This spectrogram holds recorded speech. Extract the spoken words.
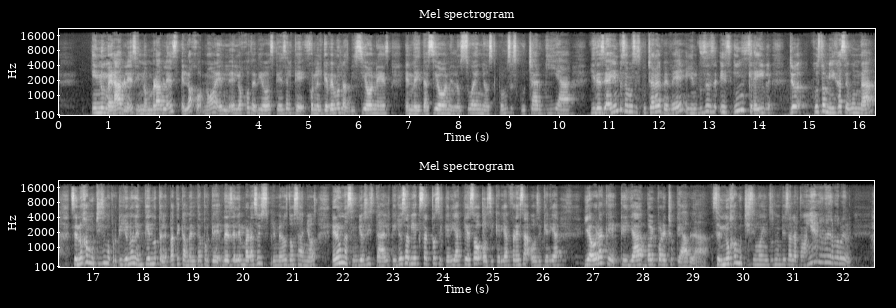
innumerables, innombrables, el ojo, ¿no? El, ojo de Dios, que es el que, con el que vemos las visiones, en meditación, en los sueños, que podemos escuchar guía. Y desde ahí empezamos a escuchar al bebé y entonces es increíble. Yo, justo mi hija segunda, se enoja muchísimo porque yo no la entiendo telepáticamente porque desde el embarazo y sus primeros dos años era una simbiosis tal que yo sabía exacto si quería queso o si quería fresa o si quería y ahora que, que, ya doy por hecho que habla, se enoja muchísimo y entonces me empieza a hablar como...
